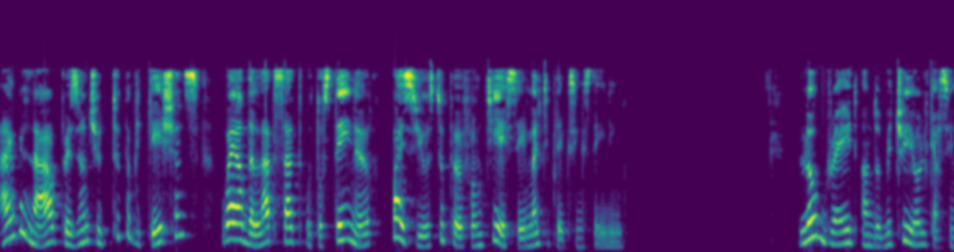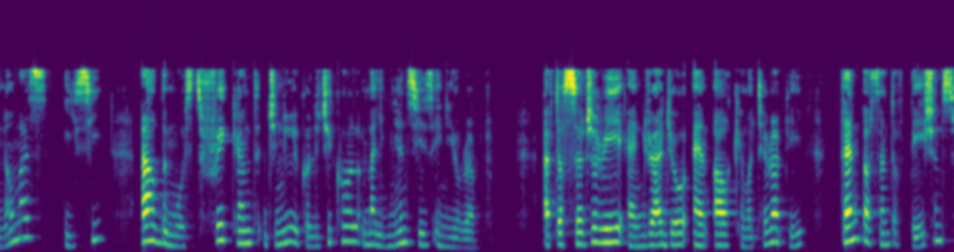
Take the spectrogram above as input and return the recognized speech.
I will now present you two publications where the LabSat autostainer was used to perform TSA multiplexing staining. Low-grade endometrial carcinomas, EC, are the most frequent gynecological malignancies in Europe. After surgery and radio and or chemotherapy, 10% of patients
